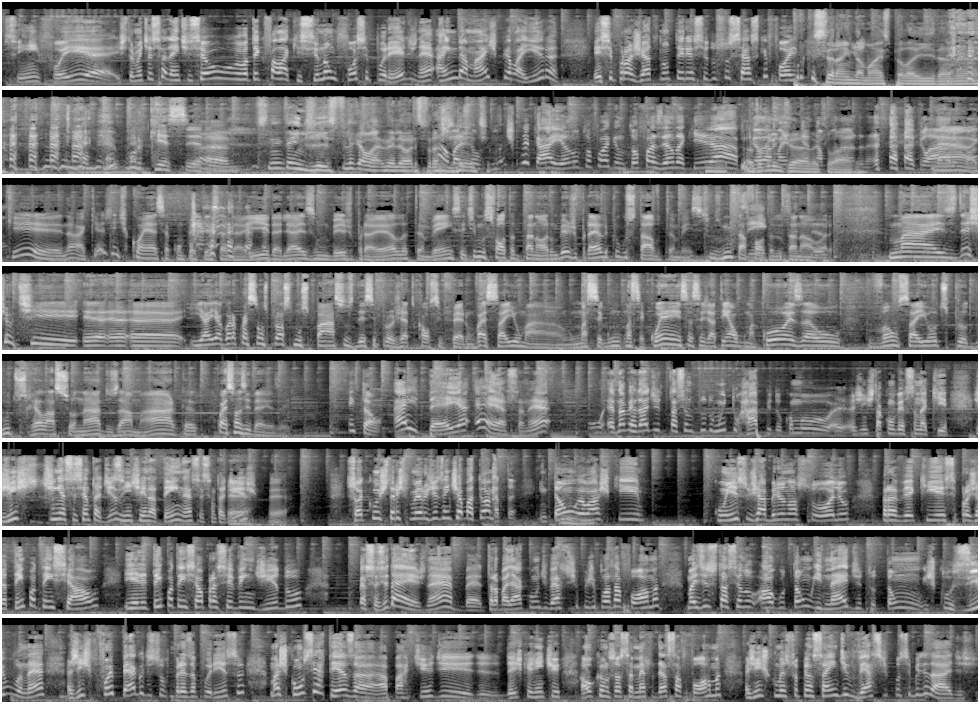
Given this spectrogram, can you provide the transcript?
Sim, foi é, extremamente excelente. Isso eu vou ter que falar que se não fosse por eles, né, ainda mais pela ira, esse projeto não teria sido o sucesso que foi. Por que será ainda mais pela ira, né? Por que será? é, isso não entendi. Explica mais melhor isso pra Não, mas eu gente. vou explicar, e eu não tô falando, não tô fazendo aqui, ah, porque ela é mais minha brincando, namorada, né? claro, não, claro. aqui, não, aqui a gente conhece a competência da Ira. Aliás, um beijo pra ela também. Sentimos falta do Tá Na Hora. Um beijo pra ela e pro Gustavo também. Sentimos muita Sim, falta do Tá Na. Hora. Mas deixa eu te. é, é, é, e aí, agora quais são os próximos passos desse projeto Calciferum? Vai sair uma, uma, uma sequência? Você já tem alguma coisa? Ou vão sair outros produtos relacionados à marca? Quais são as ideias aí? Então, a ideia é essa, né? É, Na verdade, tá sendo tudo muito rápido, como a a gente tá conversando aqui. A gente tinha 60 dias, a gente ainda tem, né? 60 dias. é. Só que com os três primeiros dias a gente já bateu a meta. Então eu acho que com isso já abriu o nosso olho pra ver que esse projeto tem potencial e ele tem potencial pra ser vendido essas ideias, né? É, trabalhar com diversos tipos de plataforma, mas isso está sendo algo tão inédito, tão exclusivo, né? A gente foi pego de surpresa por isso, mas com certeza, a partir de, de- desde que a gente alcançou essa meta dessa forma, a gente começou a pensar em diversas possibilidades.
